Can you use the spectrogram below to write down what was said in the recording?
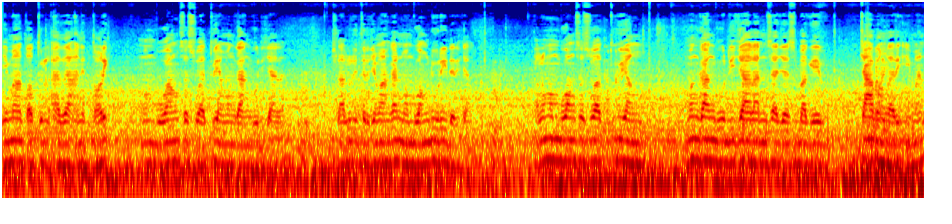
imatatul adza 'anit thariq. Membuang sesuatu yang mengganggu di jalan. Selalu diterjemahkan membuang duri dari jalan. Kalau membuang sesuatu yang mengganggu di jalan saja sebagai cabang dari iman,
